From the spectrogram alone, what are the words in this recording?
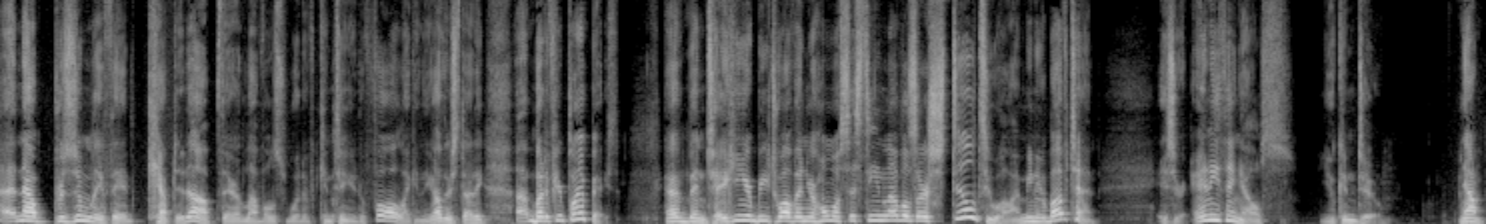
Uh, now, presumably if they had kept it up, their levels would have continued to fall, like in the other study. Uh, but if you're plant-based, have been taking your B12 and your homocysteine levels are still too high, meaning above 10, is there anything else you can do? Now,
